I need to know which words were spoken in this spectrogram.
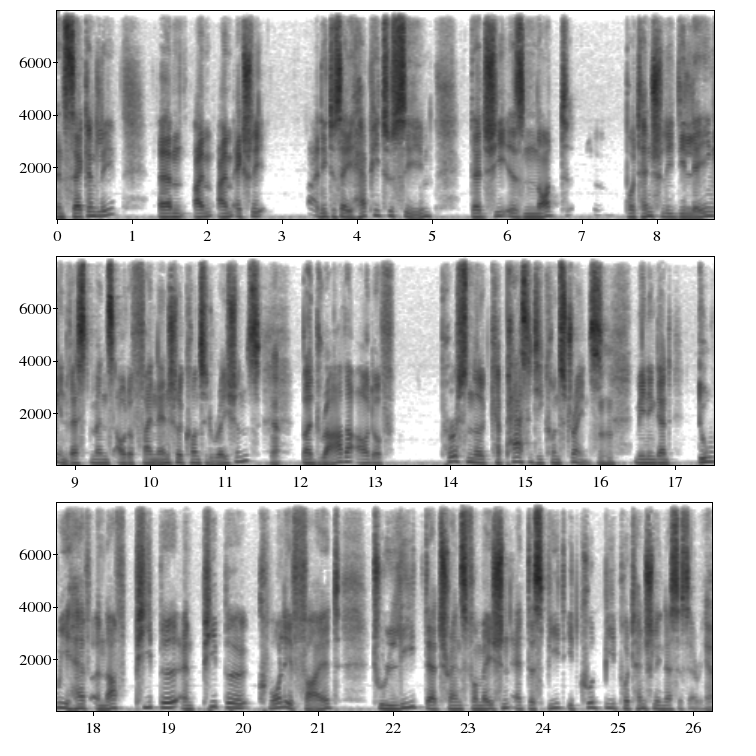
And secondly, um, I'm I'm actually I need to say happy to see that she is not potentially delaying investments out of financial considerations, yeah. but rather out of personal capacity constraints, mm-hmm. meaning that do we have enough people and people qualified to lead that transformation at the speed it could be potentially necessary. Yeah.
